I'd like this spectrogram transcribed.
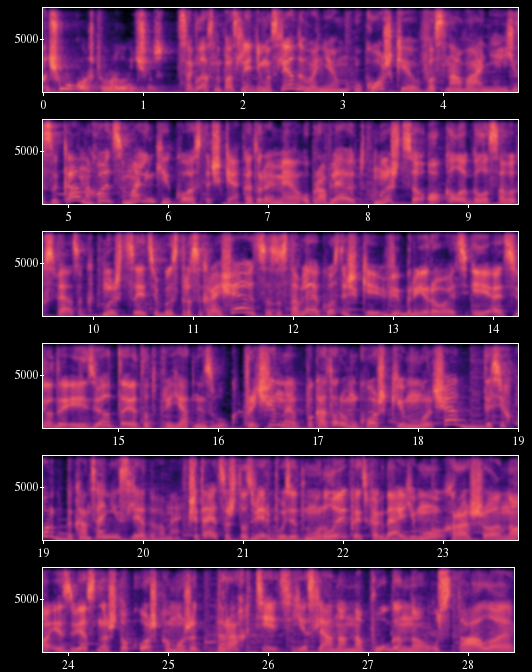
Почему кошки мурлычут? Согласно последним исследованиям, у кошки в основании языка находятся маленькие косточки, которыми управляют мышцы около голосовых связок. Мышцы эти быстро сокращаются, заставляя косточки вибрировать, и отсюда идет этот приятный звук. Причины, по которым кошки мурчат, до сих пор до конца не исследованы. Считается, что зверь будет мурлыкать, когда ему хорошо, но известно, что кошка может тарахтеть, если она напугана, устала,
